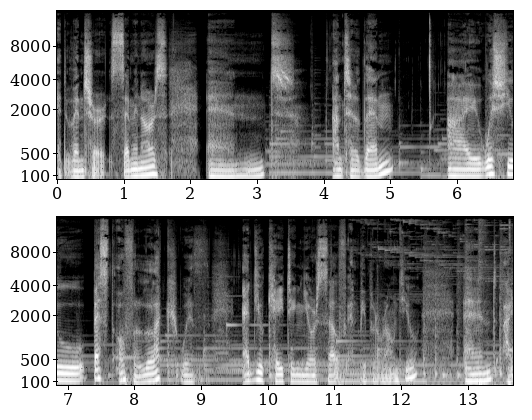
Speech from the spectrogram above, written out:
adventure seminars. And until then, I wish you best of luck with educating yourself and people around you. And I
